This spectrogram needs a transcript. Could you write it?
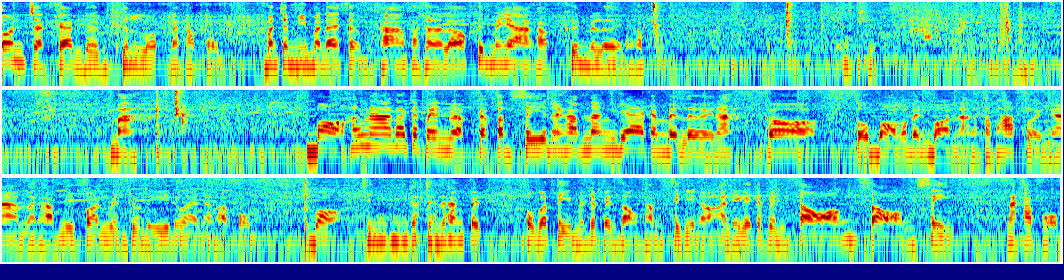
ต้นจากการเดินขึ้นรถนะครับผมมันจะมีบันไดเสริมข้างเพราะฉะนั้นแล้วก็ขึ้นไม่ยากครับขึ้นไปเลยนะครับโอเคมาเบาะข้างหน้าก็จะเป็นแบบกับตันซีนะครับนั่งแยกกันไปเลยนะ ก็ตัวเบาะก็เป็นเบาะหนังสภาพสวยงามนะครับมีฟอนต์เวนจูรี่ด้วยนะครับผม เบาะจริงๆก็จะนั่งเป็นปกติมันจะเป็น2 3 4เนาะอันนี้ก็จะเป็น 2 2 4นะครับผม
